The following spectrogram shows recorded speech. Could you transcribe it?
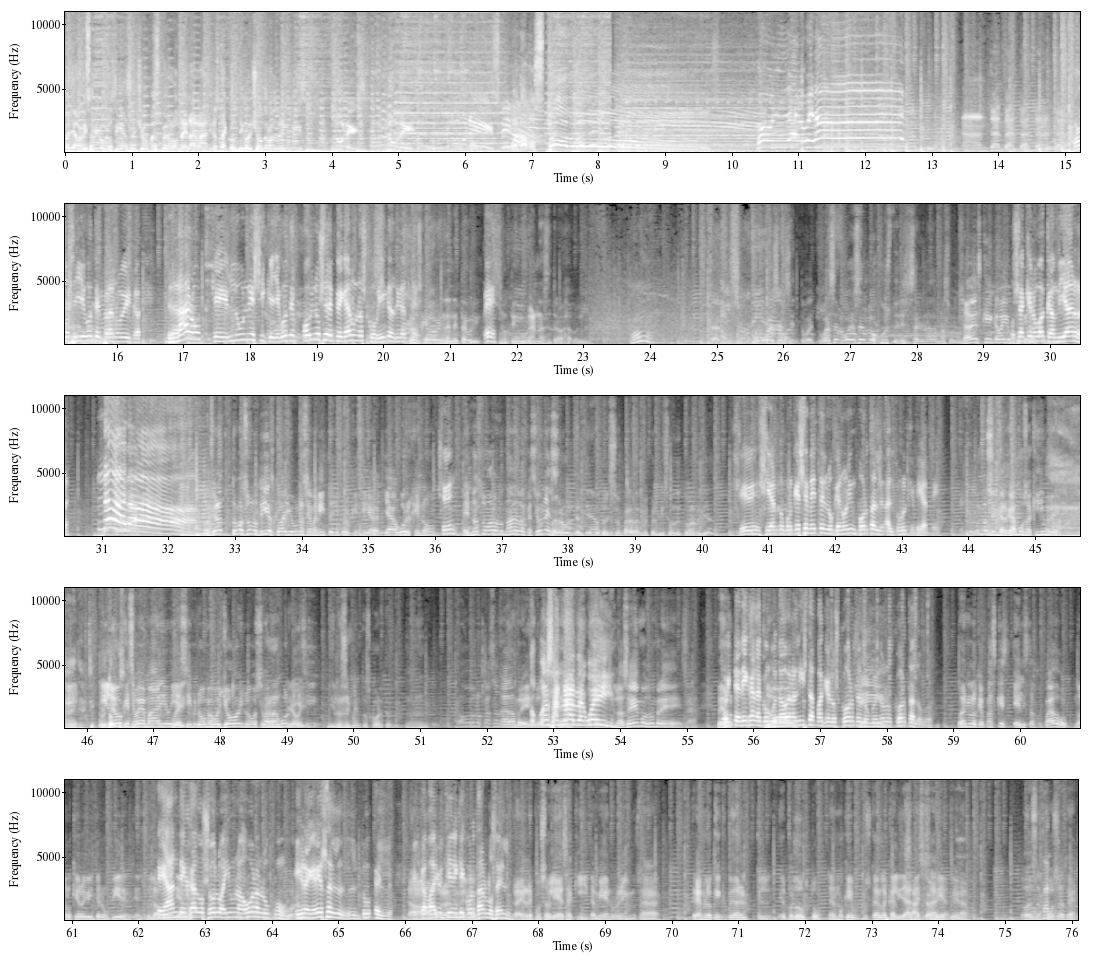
La mañana, mis amigos, buenos días. El show más perrón de la radio está contigo, el show de Brindis. Lunes, lunes, lunes. ¿Cómo andamos todos? No, sí llegó temprano. Raro que el lunes y que llegó temprano. Hoy no se le pegaron las cobijas, fíjate. ¿Sabes qué, Robin? La neta, güey. Eh. No tengo ganas de trabajar hoy. Mm. No te voy a hacer, si- te voy, te voy a hacer, voy a hacer lo justo y necesario nada más hoy. ¿Sabes qué, caballo? O ¿Por sea que no va a cambiar nada. ¿Por qué no tomas unos días, caballo? Una semanita, yo creo que sí, ya, ya urge, ¿no? Sí. Eh, ¿No has tomado nada de vacaciones? Oye, Raúl, ¿él tiene autorización para darme permiso de tomarme días? Sí, es cierto. ¿Por qué se mete en lo que no le importa al, al turque? Fíjate. Nosotros nos encargamos aquí, hombre. Sí, Y luego que se vaya Mario, y así luego me voy yo, y luego se va Raúl, Mira, y así. ni los segmentos cortos. Pasa nada, hombre. No Lo pasa hacemos. nada, güey. Lo hacemos, hombre. o sea, Hoy te dejan la computadora no. lista para que los cortes, Sí. loco, y no los cortas, loco. Bueno, lo que pasa es que él está ocupado. No lo quiero yo interrumpir en, en sus Te labores han diarias. dejado solo ahí una hora, loco. Y regresa el, el, el- caballo, tiene que cortarlos él. Pero hay responsabilidades aquí también, Rorín. O sea, créeme lo que hay que cuidar el, el- el producto. Tenemos que buscar la calidad necesaria. O sea, todas esas cosas o sea,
